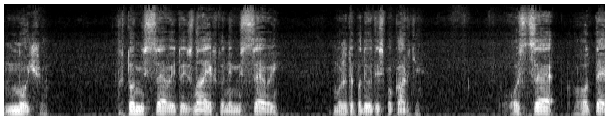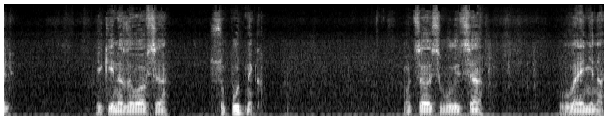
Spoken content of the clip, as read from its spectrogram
ночі. Хто місцевий, той знає, хто не місцевий, можете подивитись по карті. Ось це готель, який називався Супутник. Оце ось вулиця Леніна.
